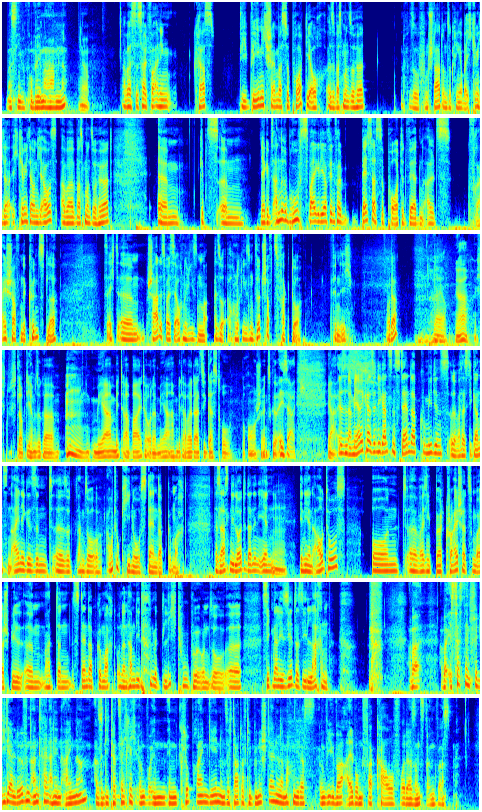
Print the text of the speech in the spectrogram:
massive Probleme haben, ne? Ja. Aber es ist halt vor allen Dingen krass, wie wenig scheinbar Support die auch, also was man so hört, so vom Staat und so kriegen. Aber ich kenne mich da, ich kenne mich da auch nicht aus, aber was man so hört, ähm, gibt's, ähm, ja, gibt's andere Berufszweige, die auf jeden Fall besser supported werden als freischaffende Künstler. Das ist echt ähm, schade, ist, weil es ja auch ein riesen, also auch ein riesen Wirtschaftsfaktor, finde ich. Oder? Naja. Ja, ich, ich glaube, die haben sogar mehr Mitarbeiter oder mehr Mitarbeiter als die Gastrobranche insgesamt. Ist ja, ja, In Amerika sind die ganzen Stand-up-Comedians, oder was heißt die ganzen, einige sind, äh, so, haben so Autokino-Stand-up gemacht. Da saßen die Leute dann in ihren, Mhm. in ihren Autos und, äh, weiß nicht, Bert Kreischer zum Beispiel ähm, hat dann Stand-up gemacht und dann haben die dann mit Lichthupe und so äh, signalisiert, dass sie lachen. Aber, aber ist das denn für die der Löwenanteil an den Einnahmen? Also die tatsächlich irgendwo in, in einen Club reingehen und sich dort auf die Bühne stellen oder machen die das irgendwie über Albumverkauf oder sonst irgendwas?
